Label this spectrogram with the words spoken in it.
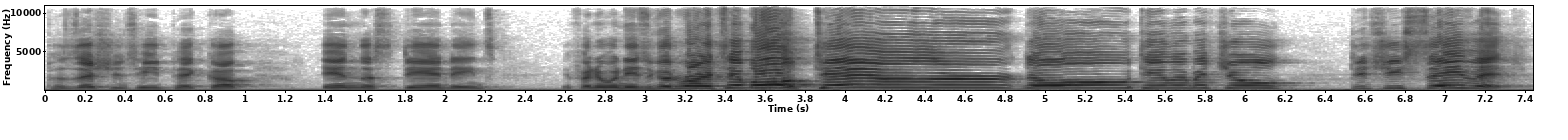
positions he'd pick up in the standings. If anyone needs a good run, it's him. Oh, Taylor! No, Taylor Mitchell. Did she save it?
